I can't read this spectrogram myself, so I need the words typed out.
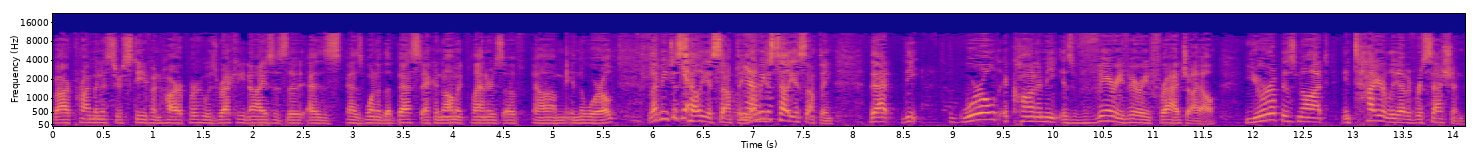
our Prime Minister Stephen Harper, who is recognized as, the, as, as one of the best economic planners of, um, in the world. Let me just Yeah. tell you something. Yeah. Let me just tell you something. That the world economy is very, very fragile. Europe is not entirely out of recession.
